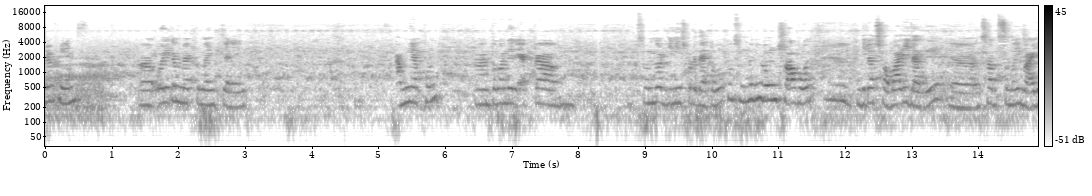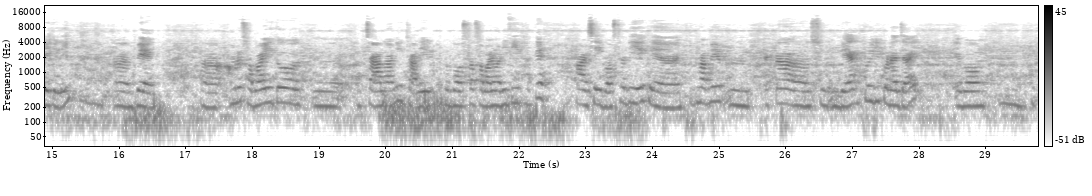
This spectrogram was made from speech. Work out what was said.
Hello friends welcome back to my channel আমি এখন তোমাদের একটা সুন্দর জিনিস করে দেখাবো। খুব সুন্দর এবং সহজ, যেটা সবারই লাগে সব সময় বাইরে গেলেই ব্যাগ। আমরা সবাই তো চাল আনি চালের একটা বস্তা সবার বাড়িতেই থাকে। আর সেই বস্তা দিয়ে কীভাবে একটা ব্যাগ তৈরি করা যায় এবং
